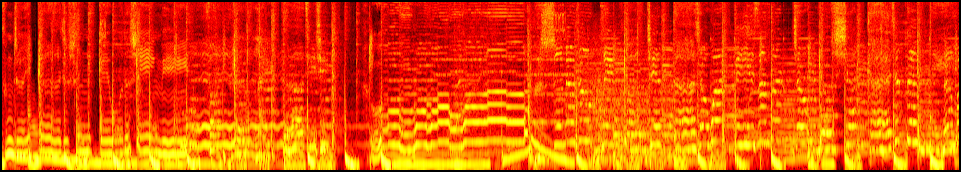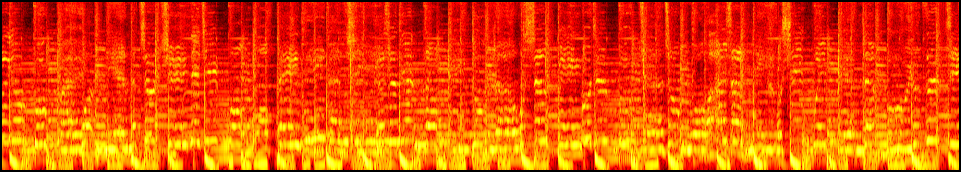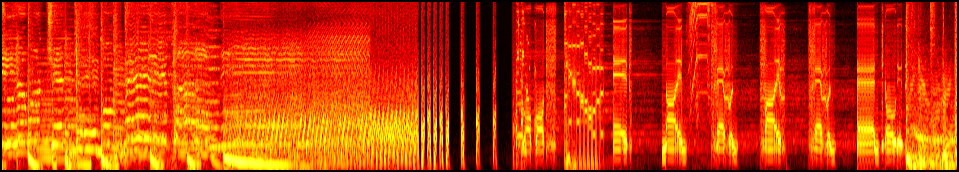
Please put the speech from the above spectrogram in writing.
从这一刻就是你给我的姓名，模仿人类的机器。十秒钟你房间打扫完毕，三分钟留下开着等你。男朋友不乖我，撵他出去，你寂寞我陪你担心。可是电脑病毒让我生病，不知不觉中我爱上你，我心会变得 nine, seven, five, seven, and coded.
